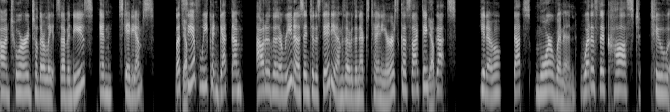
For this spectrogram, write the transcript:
on tour until their late 70s in stadiums. Let's Yep. see if we can get them out of the arenas into the stadiums over the next 10 years. Cause I think Yep. that's, you know, that's more women. What is the cost to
